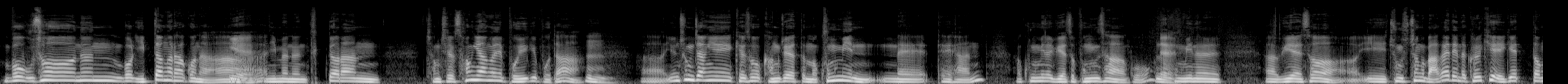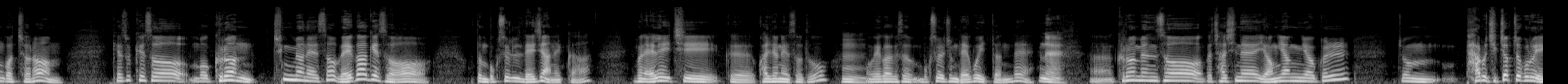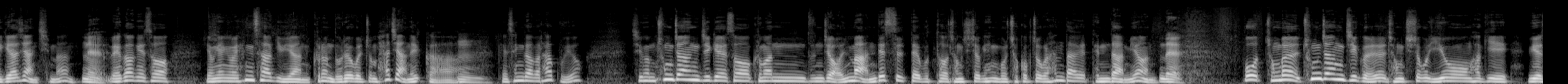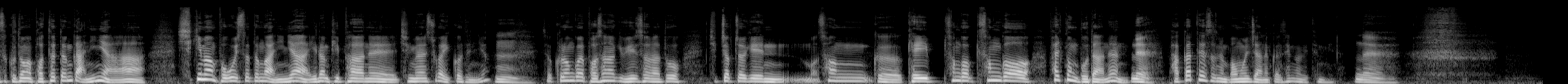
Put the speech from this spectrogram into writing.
뭐 우선은 뭘 입당을 하거나 예. 아니면은 특별한 정치적 성향을 보이기보다 음. 어, 윤 총장이 계속 강조했던 뭐 국민에 대한 국민을 위해서 봉사하고 네. 국민을 어, 위해서 이 중수청을 막아야 된다 그렇게 얘기했던 것처럼 계속해서 뭐 그런 측면에서 외곽에서 어떤 목소리를 내지 않을까. 이번 LH 그 관련해서도 음. 외곽에서 목소리를 좀 내고 있던데 네. 어, 그러면서 그 자신의 영향력을 좀 바로 직접적으로 얘기하지 않지만 네. 외곽에서 영향력을 행사하기 위한 그런 노력을 좀 하지 않을까 음. 생각을 하고요. 지금 총장직에서 그만둔 지 얼마 안 됐을 때부터 정치적인 행보를 적극적으로 한다 된다면 네. 뭐 정말 총장직을 정치적으로 이용하기 위해서 그동안 버텼던 거 아니냐 시기만 보고 있었던 거 아니냐 이런 비판을 직면할 수가 있거든요. 음. 그래서 그런 걸 벗어나기 위해서라도 직접적인 뭐선그 개입 선거 선거 활동보다는 네. 바깥에서 는 머물지 않을까 생각이 듭니다. 네.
